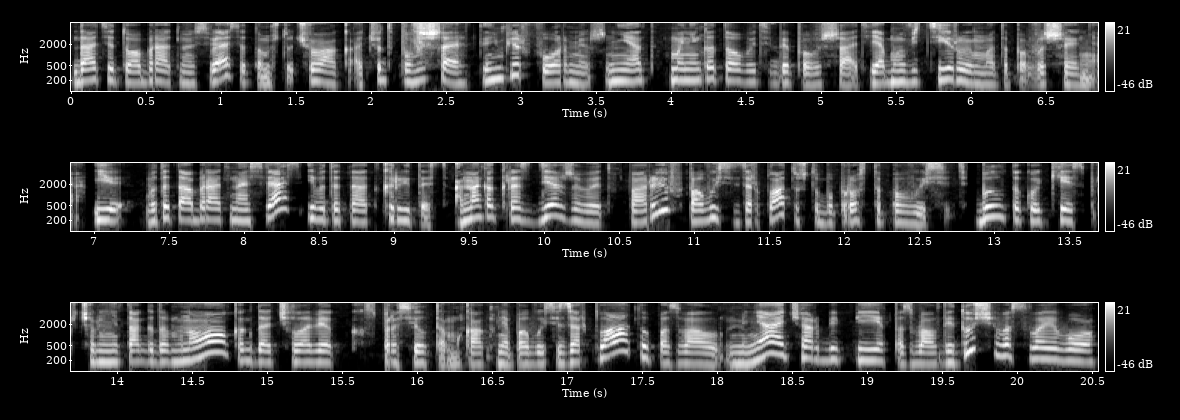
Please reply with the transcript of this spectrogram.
дать эту обратную связь о том, что, чувак, а что ты повышаешь? Ты не перформишь. Нет, мы не готовы тебе повышать. Я, мы витируем это повышение. И вот эта обратная связь и вот эта открытость, она как раз сдерживает порыв повысить зарплату, чтобы просто повысить. Был такой кейс, причем не так давно, когда человек спросил там, как мне повысить зарплату, позвал меня, HRBP, позвал ведущего своего,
